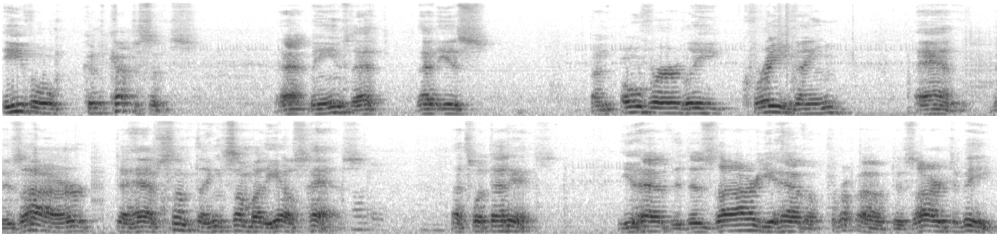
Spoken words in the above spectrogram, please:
Evil concupiscence, that means that, that is an overly craving and desire to have something somebody else has. Okay. That's what that is. You have the desire, you have a, a desire to be.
